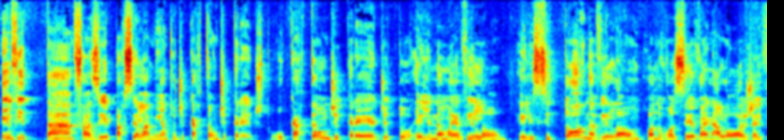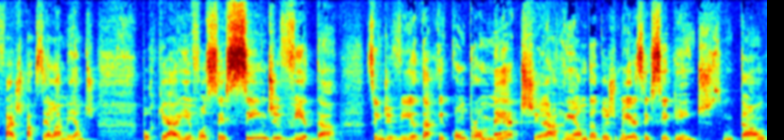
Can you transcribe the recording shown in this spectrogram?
evitar fazer parcelamento de cartão de crédito. O cartão de crédito, ele não é vilão. Ele se torna vilão quando você vai na loja e faz parcelamentos. Porque aí você se endivida, se endivida e compromete a renda dos meses seguintes. Então,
